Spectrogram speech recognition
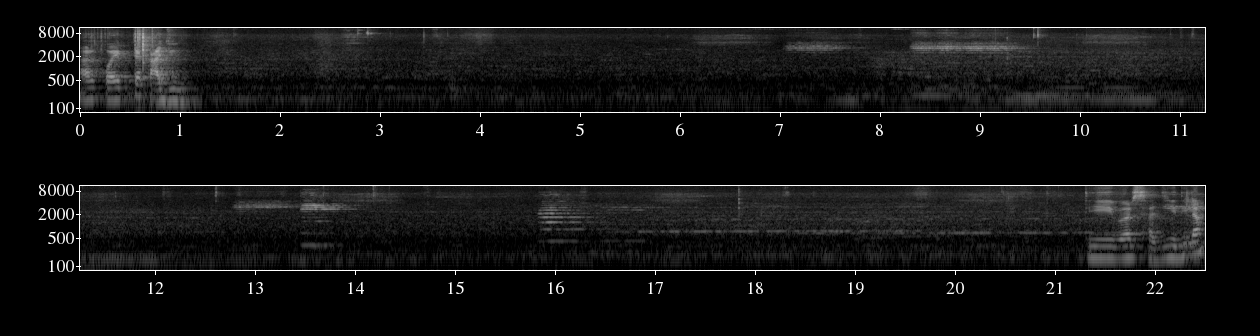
আর কয়েকটা কাজু। দিয়ে এবার সাজিয়ে দিলাম।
